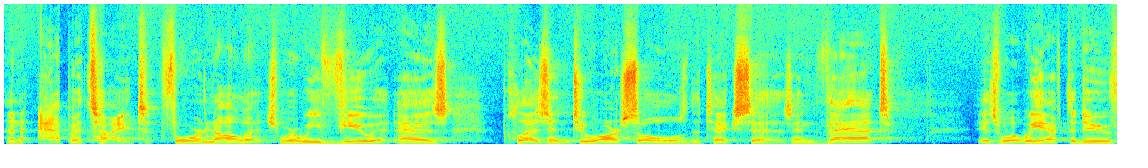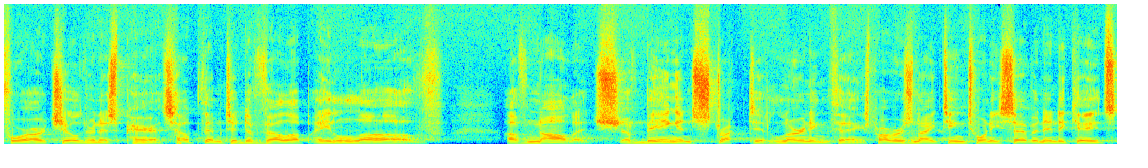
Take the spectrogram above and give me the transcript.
an appetite for knowledge where we view it as pleasant to our souls, the text says. And that is what we have to do for our children as parents. Help them to develop a love of knowledge, of being instructed, learning things. Proverbs 19:27 indicates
